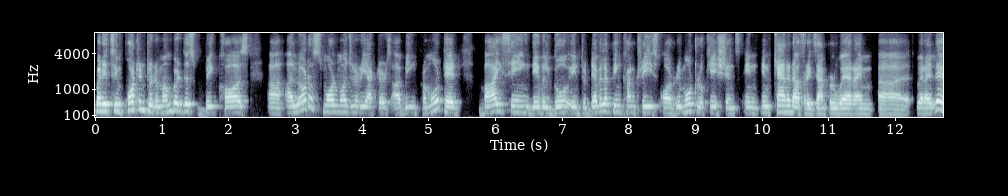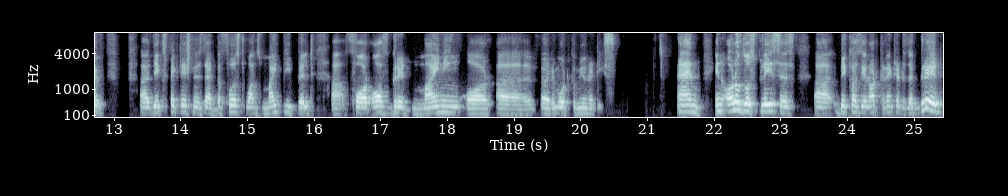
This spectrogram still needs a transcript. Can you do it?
But it's important to remember this because uh, a lot of small modular reactors are being promoted by saying they will go into developing countries or remote locations in, in Canada, for example, where I'm uh, where I live. Uh, the expectation is that the first ones might be built uh, for off-grid mining or uh, remote communities. And in all of those places, uh, because they're not connected to the grid,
